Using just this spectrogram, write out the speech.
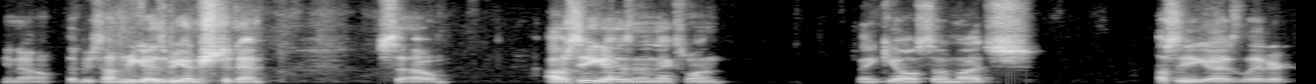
you know, that'd be something you guys be interested in. So I'll see you guys in the next one. Thank you all so much. I'll see you guys later.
